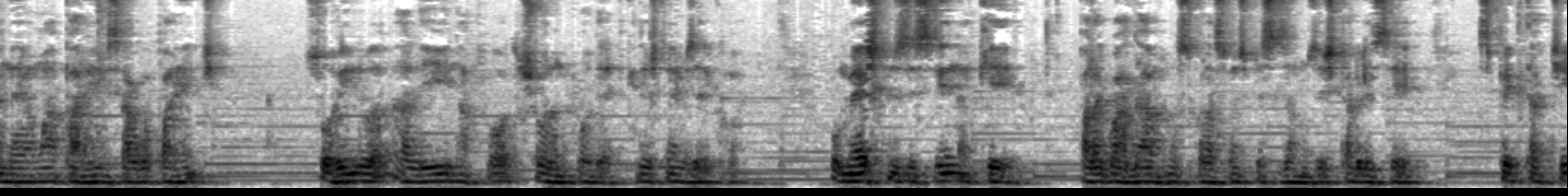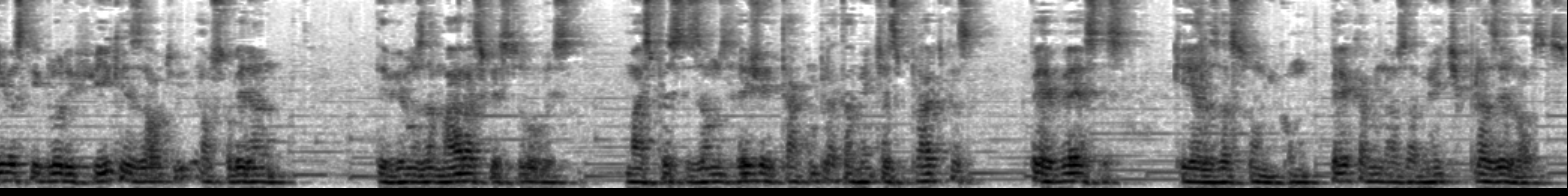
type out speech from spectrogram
né, uma aparência, algo aparente, sorrindo ali na foto, chorando por dentro. Que Deus tenha misericórdia. O Mestre nos ensina que, para guardarmos corações, precisamos estabelecer expectativas que glorifiquem e exaltem ao soberano. Devemos amar as pessoas, mas precisamos rejeitar completamente as práticas perversas que elas assumem como pecaminosamente prazerosas,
